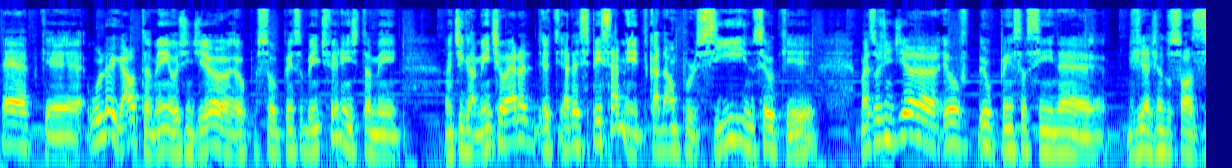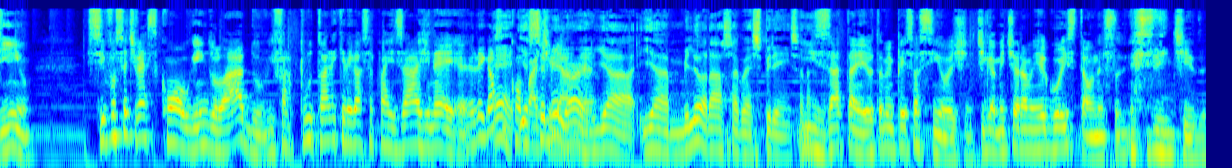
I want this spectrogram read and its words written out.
É, porque o legal também, hoje em dia eu, eu penso bem diferente também. Antigamente eu era, eu era esse pensamento, cada um por si, não sei o quê. Mas hoje em dia eu, eu penso assim, né, viajando sozinho. Se você tivesse com alguém do lado e falar, puta, olha que legal essa paisagem, né? É legal você É, ia ser compartilhar. melhor, né? ia, ia melhorar, sabe, a experiência, né? Exatamente, eu também penso assim hoje. Antigamente eu era meio egoístão nesse, nesse sentido.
